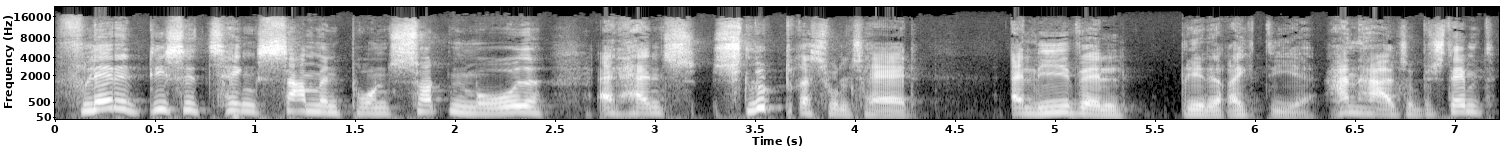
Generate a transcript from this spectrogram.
flettet disse ting sammen på en sådan måde, at hans slutresultat alligevel bliver det rigtige. Han har altså bestemt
